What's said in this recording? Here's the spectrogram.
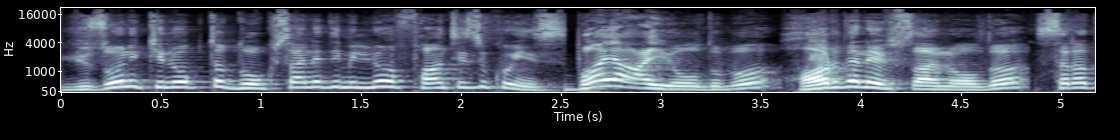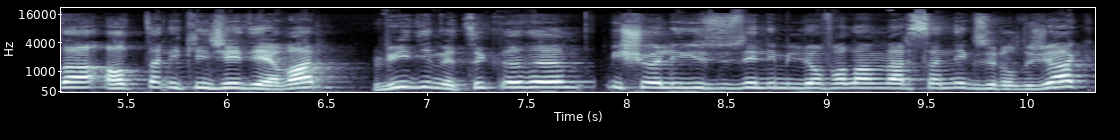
112.97 milyon fantasy coins. Bayağı iyi oldu bu. Harbiden efsane oldu. Sırada alttan ikinci hediye var. Redeem'e tıkladım. Bir şöyle 100-150 milyon falan versen ne güzel olacak.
